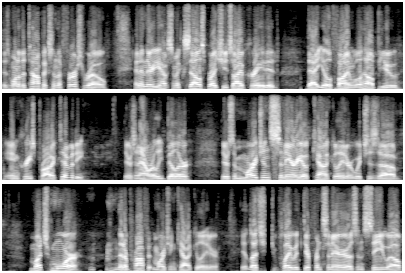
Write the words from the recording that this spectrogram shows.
is one of the topics in the first row, and in there you have some Excel spreadsheets I've created that you'll find will help you increase productivity. There's an hourly biller. There's a margin scenario calculator, which is uh, much more than a profit margin calculator. It lets you play with different scenarios and see, well,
